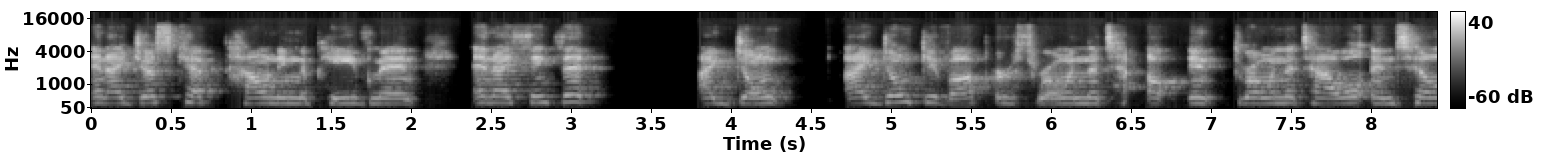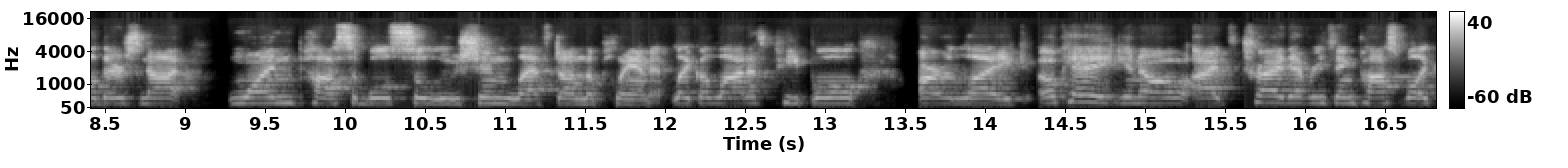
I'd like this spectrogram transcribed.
And I just kept pounding the pavement. And I think that I don't. I don't give up or throw in the t- uh, throw in the towel until there's not one possible solution left on the planet. Like a lot of people are like, okay, you know, I've tried everything possible. Like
